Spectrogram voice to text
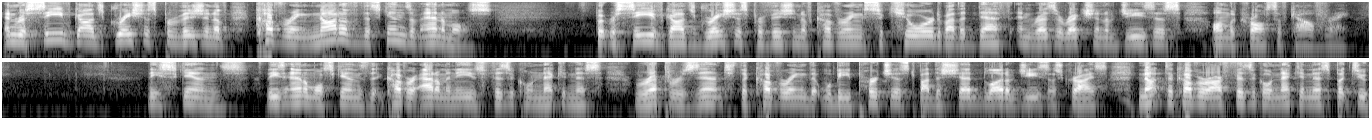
and receive God's gracious provision of covering, not of the skins of animals but receive God's gracious provision of covering secured by the death and resurrection of Jesus on the cross of Calvary these skins, these animal skins that cover Adam and Eve's physical nakedness, represent the covering that will be purchased by the shed blood of Jesus Christ, not to cover our physical nakedness, but to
